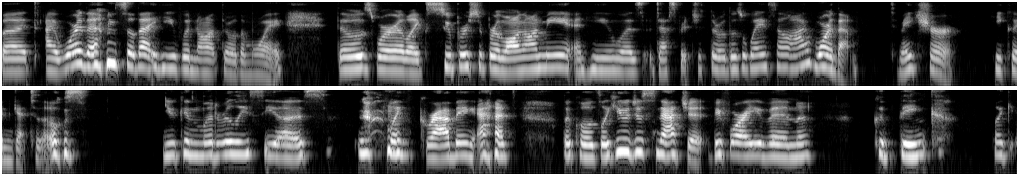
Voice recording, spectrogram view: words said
but I wore them so that he would not throw them away. Those were like super, super long on me, and he was desperate to throw those away, so I wore them to make sure he couldn't get to those. You can literally see us like grabbing at the clothes. Like he would just snatch it before I even could think. Like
